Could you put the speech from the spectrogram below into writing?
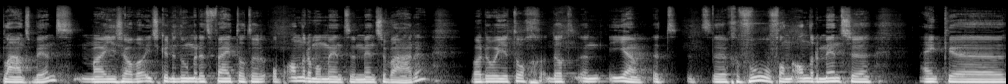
plaats bent. Maar je zou wel iets kunnen doen met het feit dat er op andere momenten mensen waren. Waardoor je toch dat een, ja, het, het eh, gevoel van andere mensen eigenlijk eh, eh,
